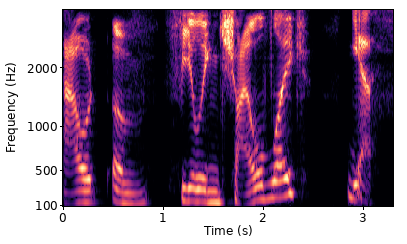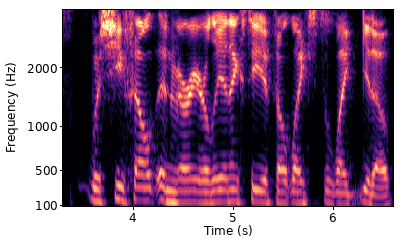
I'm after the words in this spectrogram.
out of feeling childlike, Yes. which she felt in very early NXT. It felt like just like you know,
